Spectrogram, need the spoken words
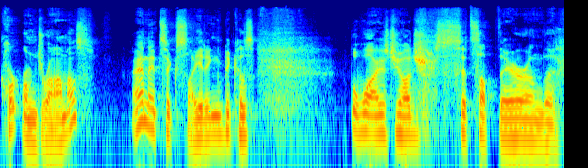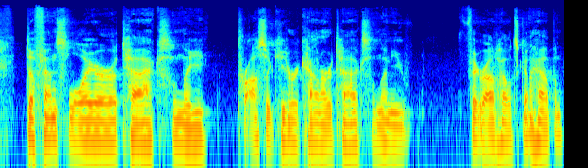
courtroom dramas, and it's exciting because the wise judge sits up there and the defense lawyer attacks and the prosecutor counterattacks, and then you figure out how it's going to happen.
